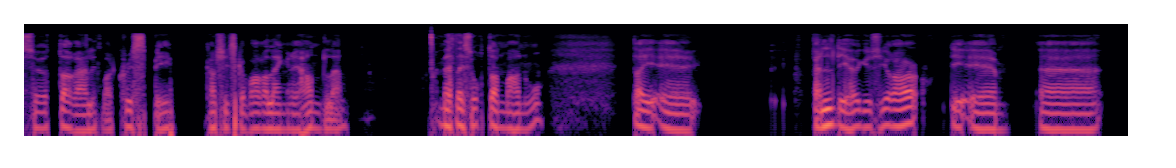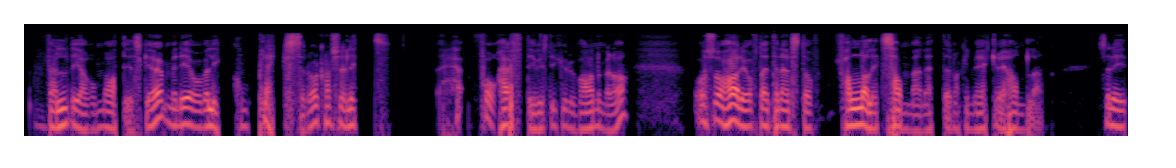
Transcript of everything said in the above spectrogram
søtere, litt mer crispy. Kanskje de skal vare lenger i handelen. Mens de sortene vi har nå, de er veldig høye i syre. De er eh, veldig aromatiske, men de er jo veldig komplekse. Da. Kanskje litt for heftig hvis du ikke er vane med det. Og så har de ofte en tendens til å falle litt sammen etter noen uker i handelen. Så det,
